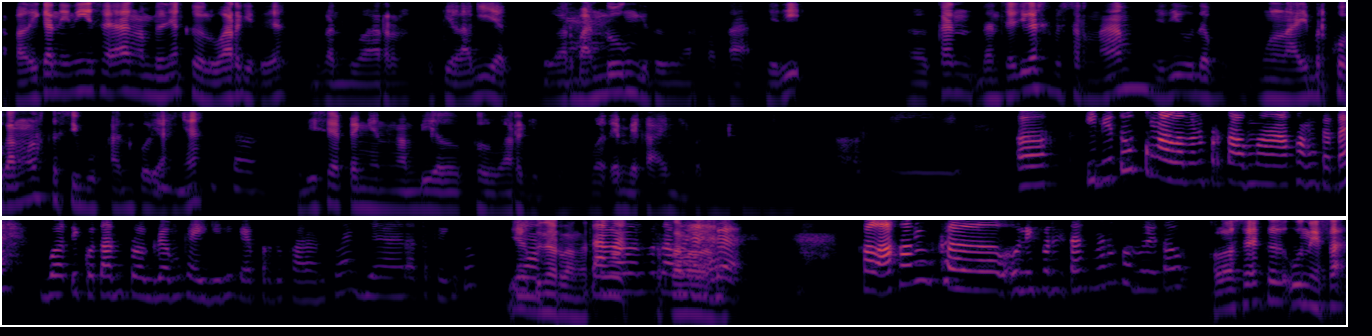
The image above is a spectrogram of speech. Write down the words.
Apalagi kan ini saya ngambilnya ke luar gitu ya, bukan luar UPI lagi ya, luar Iya. Bandung gitu, luar kota. Jadi kan dan saya juga semester 6, jadi udah mulai berkurang lah kesibukan kuliahnya. Betul. Jadi saya pengen ngambil keluar gitu buat MBKM ikut MBKM ini. Oke. Eh, ini tuh pengalaman pertama Kang Teteh buat ikutan program kayak gini kayak pertukaran pelajar atau kayak gitu? Ya, Ya, benar banget. pertama. Pengalaman pertama, Pertama juga. Kalau Akang ke universitas mana kalau boleh tahu? Kalau saya ke UNESA,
